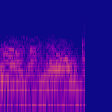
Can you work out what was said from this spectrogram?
No, no, no.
